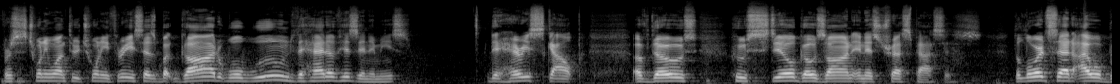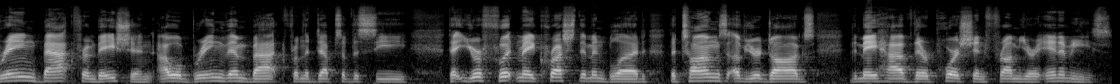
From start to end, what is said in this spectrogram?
Verses 21 through 23 says, But God will wound the head of His enemies, the hairy scalp of those who still goes on in his trespasses. The Lord said, I will bring back from Bashan, I will bring them back from the depths of the sea, that your foot may crush them in blood, the tongues of your dogs may have their portion from your enemies.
